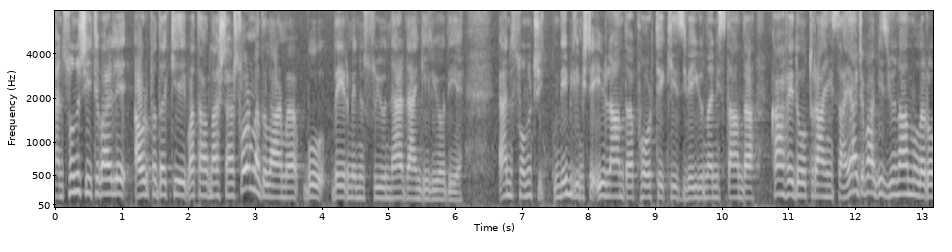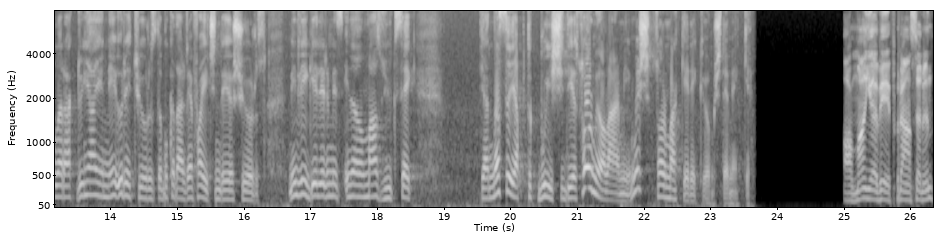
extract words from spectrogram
Yani sonuç itibariyle Avrupa'daki vatandaşlar sormadılar mı bu değirmenin suyu nereden geliyor diye. Yani sonuç ne bileyim işte İrlanda, Portekiz ve Yunanistan'da kahvede oturan insan ya acaba biz Yunanlılar olarak dünyaya ne üretiyoruz da bu kadar refah içinde yaşıyoruz? Milli gelirimiz inanılmaz yüksek. Ya nasıl yaptık bu işi diye sormuyorlar mıymış? Sormak gerekiyormuş demek ki. Almanya ve Fransa'nın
